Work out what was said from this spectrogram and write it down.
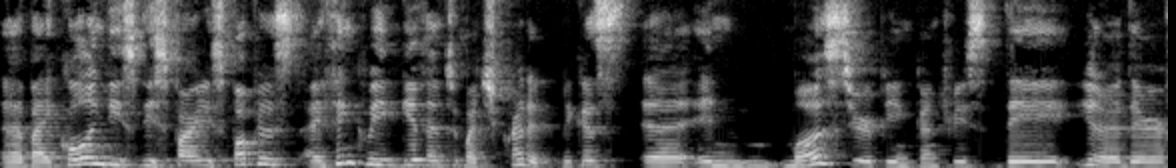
uh, by calling these these parties populist, I think we give them too much credit because uh, in most European countries, they you know they're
